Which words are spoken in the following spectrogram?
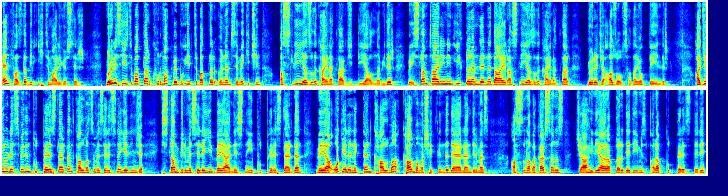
En fazla bir ihtimali gösterir. Böylesi irtibatlar kurmak ve bu irtibatları önemsemek için asli yazılı kaynaklar ciddiye alınabilir ve İslam tarihinin ilk dönemlerine dair asli yazılı kaynaklar görece az olsa da yok değildir. Hacerül Esved'in putperestlerden kalması meselesine gelince İslam bir meseleyi veya nesneyi putperestlerden veya o gelenekten kalma kalmama şeklinde değerlendirmez. Aslına bakarsanız cahiliye Arapları dediğimiz Arap putperestleri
